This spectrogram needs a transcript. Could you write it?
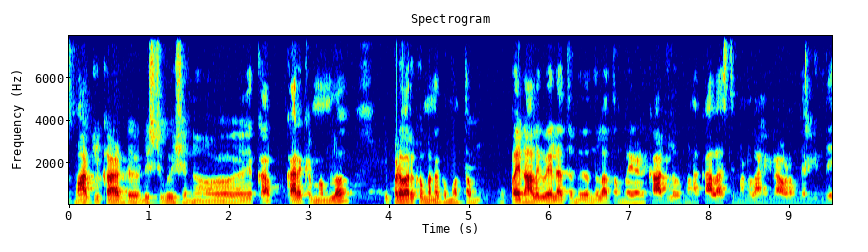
స్మార్ట్ కార్డ్ డిస్ట్రిబ్యూషన్ యొక్క కార్యక్రమంలో ఇప్పటివరకు మనకు మొత్తం ముప్పై నాలుగు వేల తొమ్మిది వందల తొంభై ఏడు కార్డులు మన కాళహస్తి మండలానికి రావడం జరిగింది.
